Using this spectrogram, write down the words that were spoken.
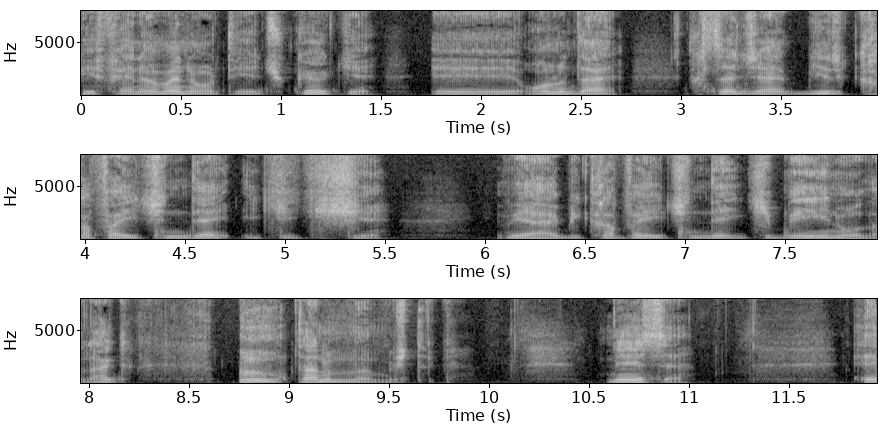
bir fenomen ortaya çıkıyor ki e, onu da kısaca bir kafa içinde iki kişi veya bir kafa içinde iki beyin olarak tanımlamıştık. Neyse e,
